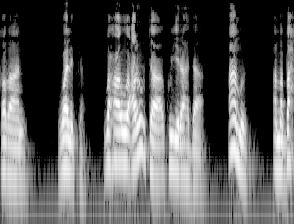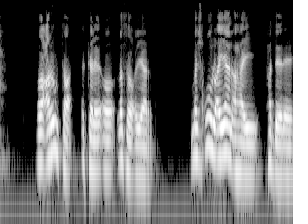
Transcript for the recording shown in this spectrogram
qabaan waalidka. Waxa uu carruurta ku yidhaahdaa aamus ama bax oo carruurta kale oo la soo ciyaar. Mashquul ayaan ahay haddeer eh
